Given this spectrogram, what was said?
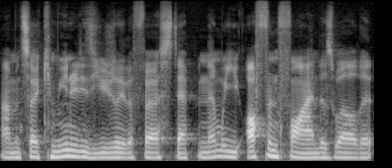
Um, and so community is usually the first step. And then we often find as well that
